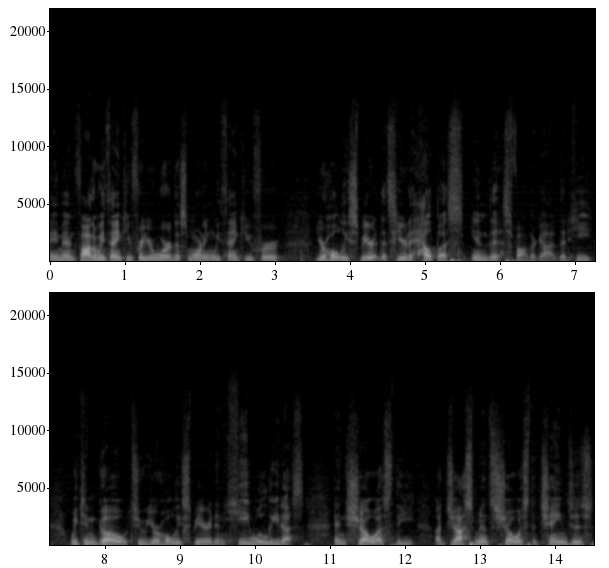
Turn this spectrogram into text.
Amen. Father, we thank you for your word this morning. We thank you for your Holy Spirit that's here to help us in this, Father God. That He we can go to your Holy Spirit and He will lead us and show us the adjustments, show us the changes,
